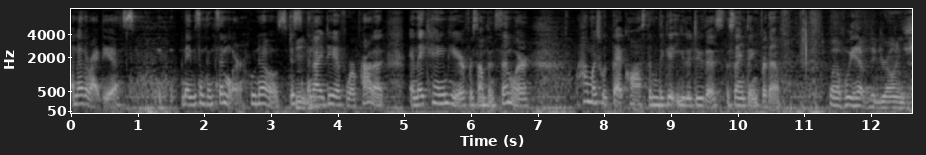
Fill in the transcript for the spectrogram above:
another idea, maybe something similar, who knows, just an mm-hmm. idea for a product, and they came here for something similar, how much would that cost them to get you to do this? The same thing for them. Well, if we have to do drawings,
